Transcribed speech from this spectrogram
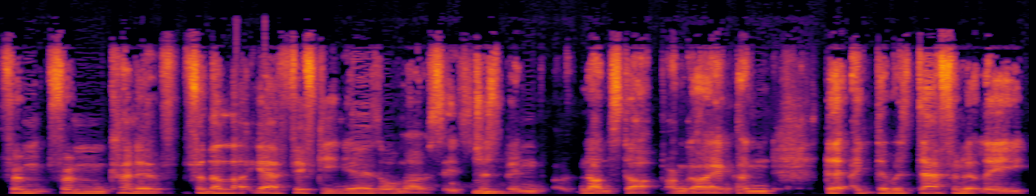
from from kind of for the yeah 15 years almost. It's just mm. been nonstop ongoing, and the, there was definitely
